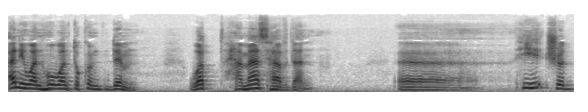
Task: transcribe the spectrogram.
anyone who want to condemn what Hamas have done, uh, he should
